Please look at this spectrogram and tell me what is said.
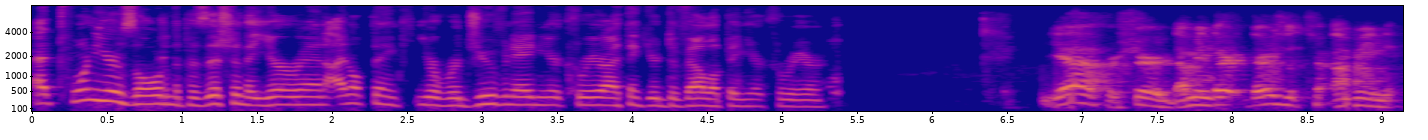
at 20 years old in the position that you're in, I don't think you're rejuvenating your career. I think you're developing your career. Yeah, for sure. I mean, there, there's a. T- I mean,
